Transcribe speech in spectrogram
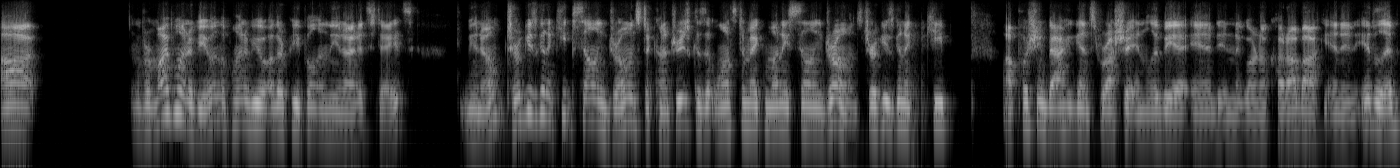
Uh, from my point of view, and the point of view of other people in the United States, you know, Turkey's going to keep selling drones to countries because it wants to make money selling drones. Turkey's going to keep uh, pushing back against Russia in Libya and in Nagorno-Karabakh and in Idlib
